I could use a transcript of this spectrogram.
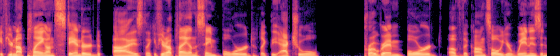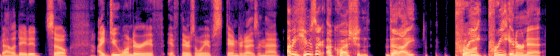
if you're not playing on standardized, like if you're not playing on the same board, like the actual program board of the console, your win is invalidated. So I do wonder if if there's a way of standardizing that. I mean, here's a, a question that I pre pre internet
